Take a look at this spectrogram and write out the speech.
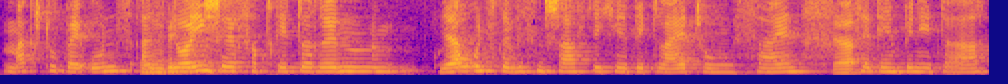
magst du bei uns als Unbedingt. deutsche Vertreterin Ja. auch unsere wissenschaftliche Begleitung sein? Ja. Und seitdem bin ich da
